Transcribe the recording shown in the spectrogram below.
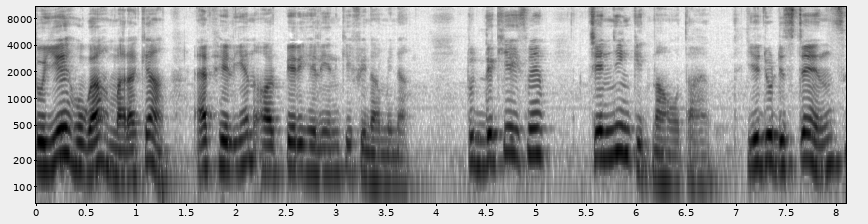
तो ये होगा हमारा क्या? एफेलियन और पेरीहेलियन की फिनामिना। तो देखिए इसमें चेंजिंग कितना होता है। ये जो डिस्टेंस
